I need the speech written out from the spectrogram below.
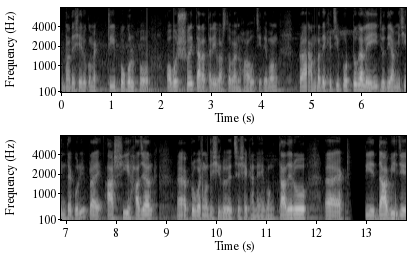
বাংলাদেশে এরকম একটি প্রকল্প অবশ্যই তাড়াতাড়ি বাস্তবায়ন হওয়া উচিত। এবং প্রায় আমরা দেখেছি পর্তুগালেই যদি আমি চিন্তা করি, প্রায় আশি হাজার প্রবাসী বাংলাদেশি রয়েছে সেখানে এবং তাদেরও একটি দাবি যে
